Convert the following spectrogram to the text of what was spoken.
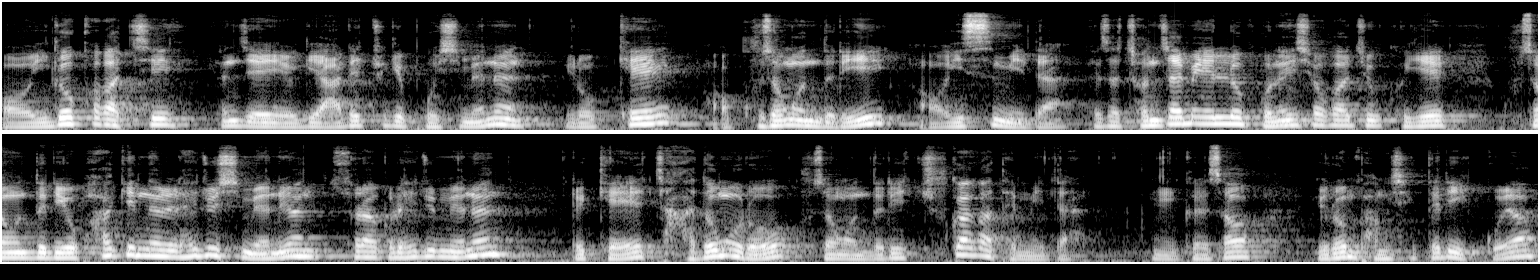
어, 이것과 같이 현재 여기 아래쪽에 보시면은 이렇게 어, 구성원들이 어, 있습니다. 그래서 전자메일로 보내셔 가지고 그게 구성원들이 확인을 해 주시면은 수락을 해 주면은 이렇게 자동으로 구성원들이 추가가 됩니다. 음, 그래서 이런 방식들이 있고요.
